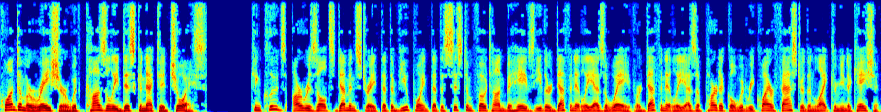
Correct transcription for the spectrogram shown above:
quantum erasure with causally disconnected choice concludes, our results demonstrate that the viewpoint that the system photon behaves either definitely as a wave or definitely as a particle would require faster than light communication.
